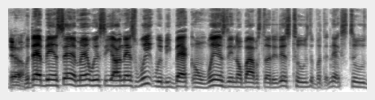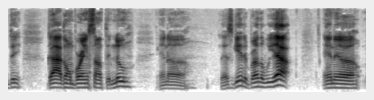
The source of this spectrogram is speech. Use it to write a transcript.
Yeah. With that being said, man, we'll see y'all next week. We'll be back on Wednesday. No Bible study this Tuesday, but the next Tuesday, God gonna bring something new. And uh let's get it, brother. We out. And uh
